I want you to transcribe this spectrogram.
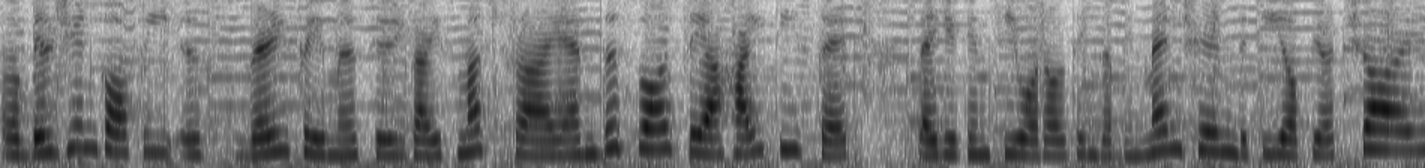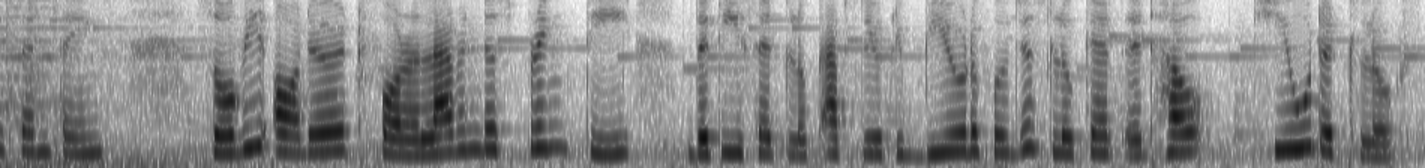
uh, belgian coffee is very famous so you guys must try and this was their high tea set. Like you can see what all things have been mentioned the tea of your choice and things. So we ordered for a lavender spring tea. The tea set looked absolutely beautiful. Just look at it how cute it looks.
